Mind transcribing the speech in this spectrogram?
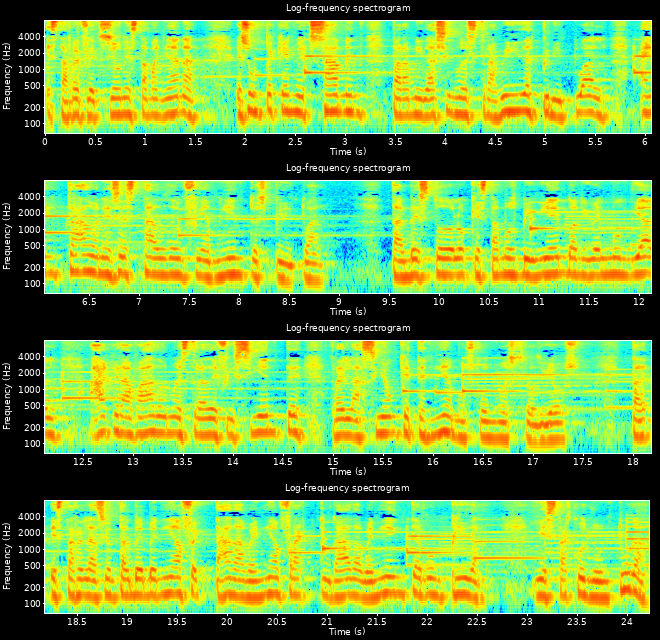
Esta reflexión esta mañana es un pequeño examen para mirar si nuestra vida espiritual ha entrado en ese estado de enfriamiento espiritual. Tal vez todo lo que estamos viviendo a nivel mundial ha agravado nuestra deficiente relación que teníamos con nuestro Dios. Esta relación tal vez venía afectada, venía fracturada, venía interrumpida y esta coyuntura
